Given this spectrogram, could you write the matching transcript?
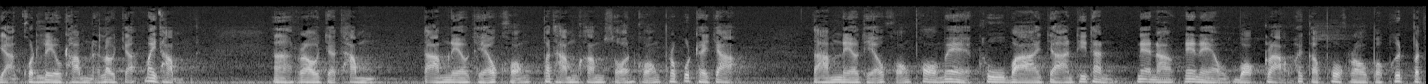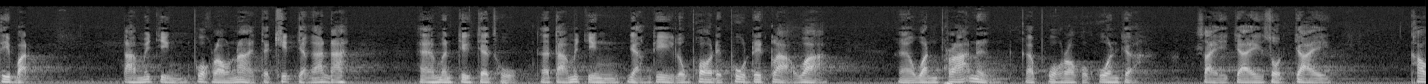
อย่างคนเลวทำนะเราจะไม่ทำเราจะทำตามแนวแถวของพระธรรมคำสอนของพระพุทธเจ้า ตามแนวแถวของพ่อแม่ครูบาอาจารย์ที่ท่านแนะนำแนะแนวบอกกล่าวให้กับพวกเราประพฤติปฏิบัติ ตามไม่จริงพวกเราน่าจะคิดอย่างนั้นนะมันจึงจะถูกแต่ตามไม่จริงอย่างที่หลวงพ่อได้พูดได้กล่าวว่า วันพระหนึ่งกับพวกเราก็ควรจะใส่ใจสดใจ เข้า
